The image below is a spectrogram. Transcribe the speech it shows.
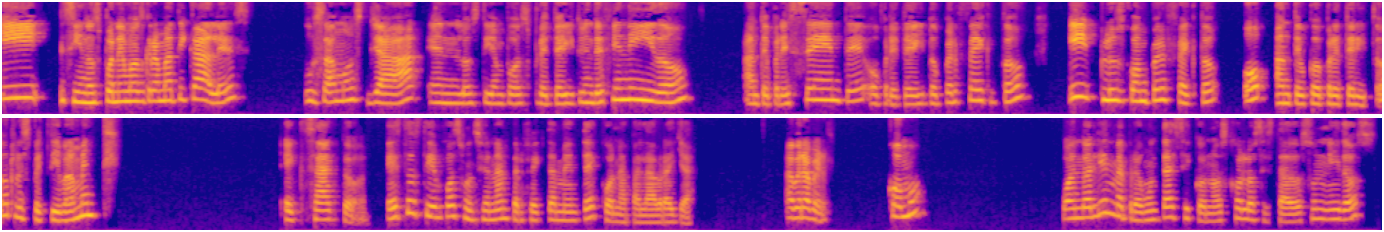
Y si nos ponemos gramaticales, usamos ya en los tiempos pretérito indefinido, antepresente o pretérito perfecto y pluscuamperfecto o antecopretérito respectivamente. Exacto. Estos tiempos funcionan perfectamente con la palabra ya. A ver, a ver, ¿cómo? Cuando alguien me pregunta si conozco los Estados Unidos,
